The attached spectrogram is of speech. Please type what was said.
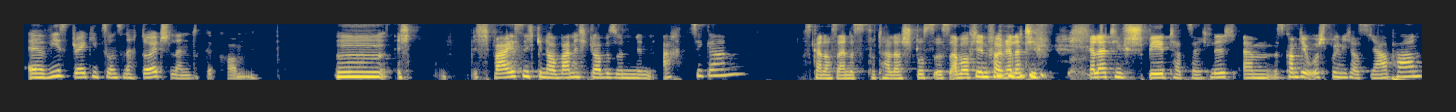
Äh, wie ist Drakey zu uns nach Deutschland gekommen? Mm, ich ich weiß nicht genau wann, ich glaube so in den 80ern. Es kann auch sein, dass es totaler Stuss ist, aber auf jeden Fall relativ, relativ spät tatsächlich. Ähm, es kommt ja ursprünglich aus Japan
